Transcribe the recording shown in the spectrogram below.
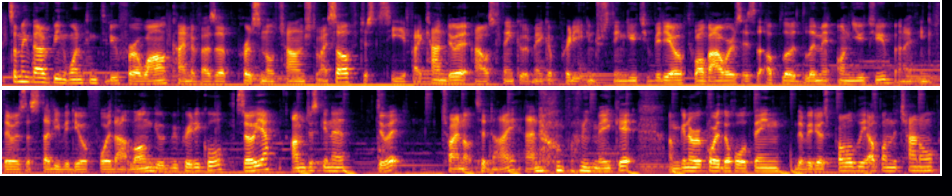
it's something that I've been wanting to do for a while, kind of as a personal challenge to myself, just to see if I can do it. I also think it would make a pretty interesting YouTube video. 12 hours is the upload limit on YouTube, and I think if there was a study video for that long, it would be pretty cool. So yeah, I'm just gonna do it, try not to die, and hopefully make it. I'm gonna record the whole thing. The video is probably up on the channel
